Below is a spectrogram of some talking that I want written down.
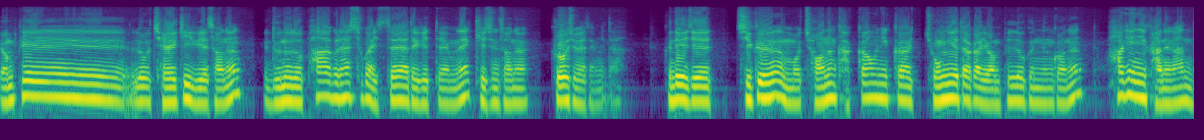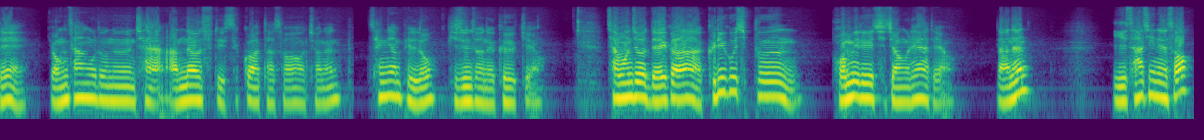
연필로 재기 위해서는 눈으로 파악을 할 수가 있어야 되기 때문에 기준선을 그어줘야 됩니다. 근데 이제 지금 뭐 저는 가까우니까 종이에다가 연필로 긋는 거는 확인이 가능한데 영상으로는 잘 안 나올 수도 있을 것 같아서 저는 색연필로 기준선을 그을게요. 자 먼저 내가 그리고 싶은 범위를 지정을 해야 돼요. 나는 이 사진에서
